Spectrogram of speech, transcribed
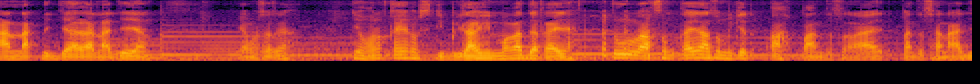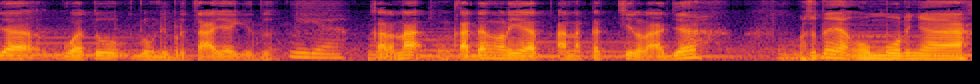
anak di jalan aja yang yang maksudnya ini orang kayak harus dibilangin banget dah kayaknya. Tuh langsung kayak langsung mikir ah pantesan aja, pantesan aja gua tuh belum dipercaya gitu. Iya. Karena kadang ngelihat anak kecil aja maksudnya yang umurnya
